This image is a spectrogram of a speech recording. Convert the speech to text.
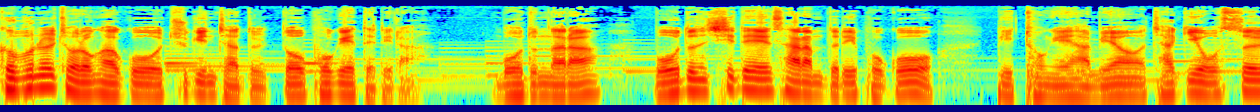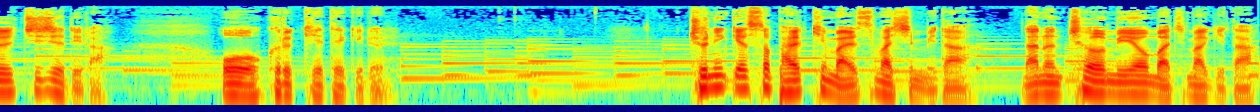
그분을 조롱하고 죽인 자들도 보게 되리라. 모든 나라, 모든 시대의 사람들이 보고 비통해하며 자기 옷을 찢으리라. 오, 그렇게 되기를. 주님께서 밝히 말씀하십니다. 나는 처음이요 마지막이다.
